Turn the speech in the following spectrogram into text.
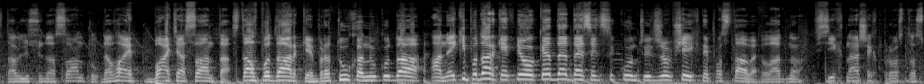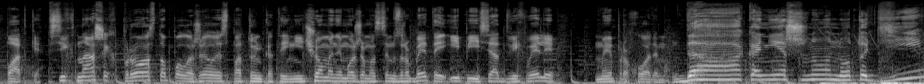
Ставлю сюди Санту. Давай, батя Санта. Став подарки, братуха, ну куди? А, ну які подарки, як в нього КД 10 секунд, він же взагалі їх не поставив. Ладно, всіх наших просто спадки. Всіх наших просто положили спатунькати. Нічого ми не можемо з цим зробити. І 52 хвилі ми проходимо. Да, звісно, ну тоді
